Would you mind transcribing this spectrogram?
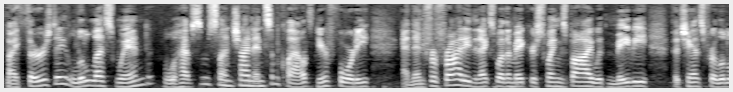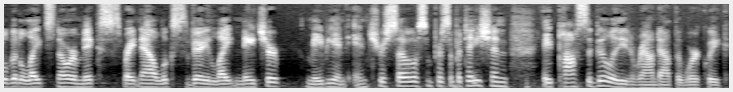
By Thursday, a little less wind. We'll have some sunshine and some clouds near 40. And then for Friday, the next weather maker swings by with maybe the chance for a little bit of light snow or mix. Right now, looks very light in nature maybe an inch or so of some precipitation, a possibility to round out the work week.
